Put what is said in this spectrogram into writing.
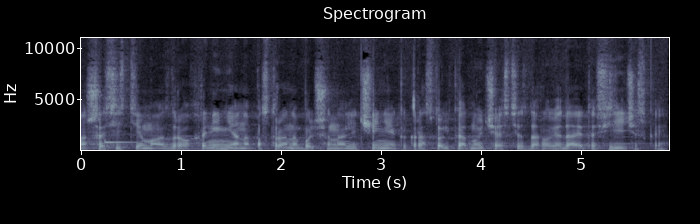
Наша система здравоохранения, она построена больше на лечении как раз только одной части здоровья, да, это физической.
